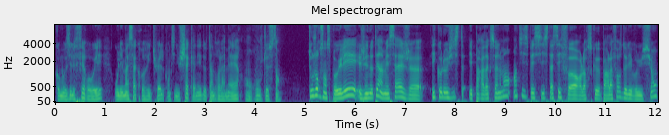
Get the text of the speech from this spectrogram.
comme aux îles Féroé, où les massacres rituels continuent chaque année de teindre la mer en rouge de sang. Toujours sans spoiler, j'ai noté un message euh, écologiste et paradoxalement antispéciste assez fort lorsque, par la force de l'évolution,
